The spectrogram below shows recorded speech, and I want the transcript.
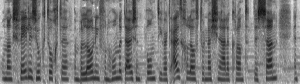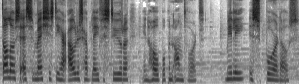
Ondanks vele zoektochten, een beloning van 100.000 pond die werd uitgeloofd door nationale krant The Sun en talloze sms'jes die haar ouders haar bleven sturen in hoop op een antwoord. Millie is spoorloos.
